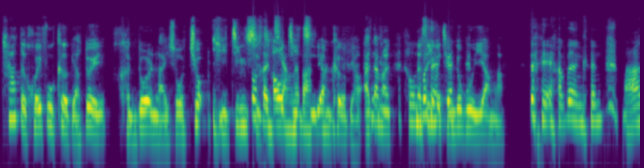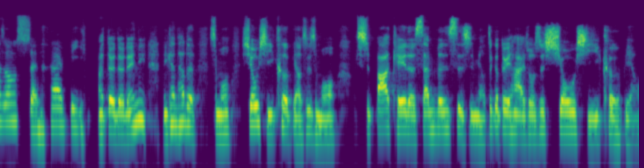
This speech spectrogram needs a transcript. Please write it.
他的恢复课表对很多人来说就已经是超级质量课表。啊，当然 那是因为程度不一样啦。对啊，不能跟马拉松神 来比啊！对对对，你你看他的什么休息课表是什么？十八 K 的三分四十秒，这个对他来说是休息课表。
